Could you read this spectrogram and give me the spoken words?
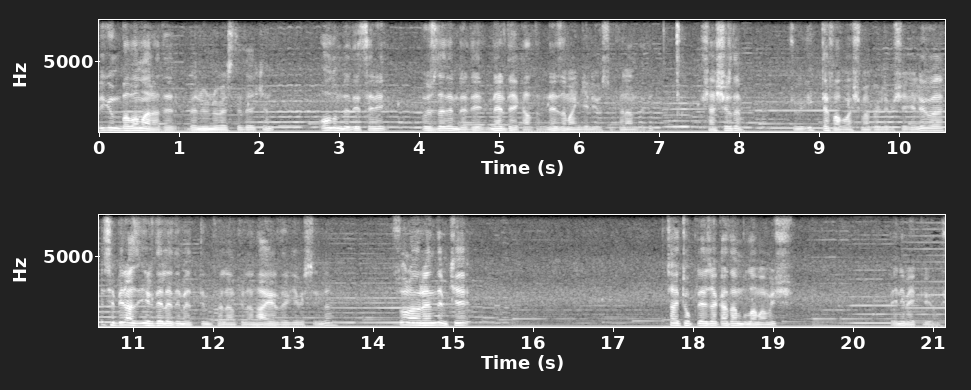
Bir gün babam aradı ben üniversitedeyken. Oğlum dedi seni özledim dedi. Nerede kaldın? Ne zaman geliyorsun falan dedi. Şaşırdım. Çünkü ilk defa başıma böyle bir şey geliyor ve işte biraz irdeledim ettim falan filan hayırdır gibisinden. Sonra öğrendim ki çay toplayacak adam bulamamış. Beni bekliyormuş.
